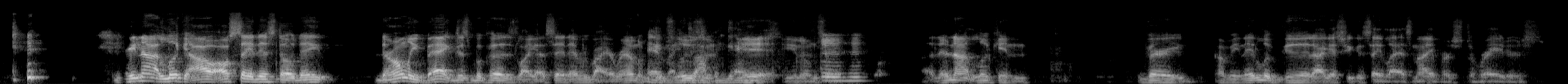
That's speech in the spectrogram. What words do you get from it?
they not looking. I'll, I'll say this though, they they're only back just because, like I said, everybody around them keeps losing. dropping games. Yeah, you know what I'm saying. Mhm. Uh, they're not looking very. I mean, they look good. I guess you could say last night versus the Raiders,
